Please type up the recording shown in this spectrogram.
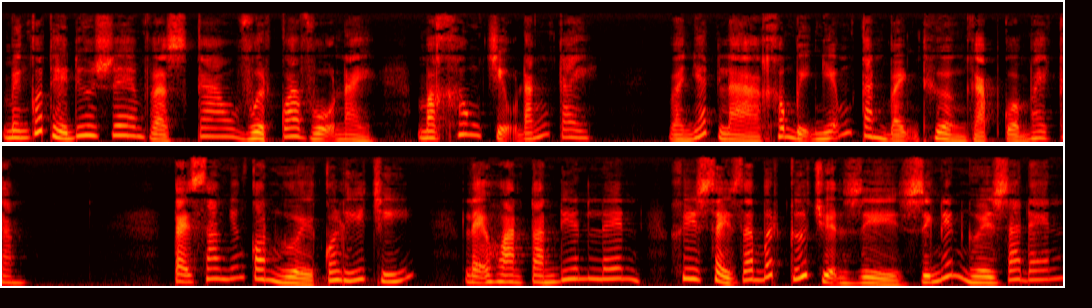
mình có thể đưa James và Scout vượt qua vụ này mà không chịu đắng cay. Và nhất là không bị nhiễm căn bệnh thường gặp của Mai Căm. Tại sao những con người có lý trí lại hoàn toàn điên lên khi xảy ra bất cứ chuyện gì dính đến người da đen?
